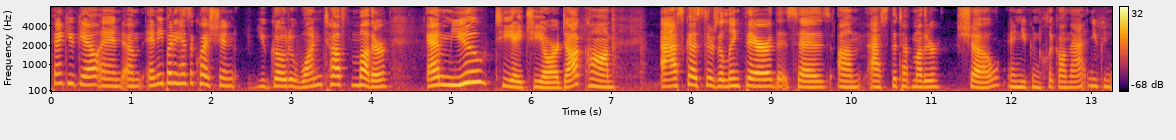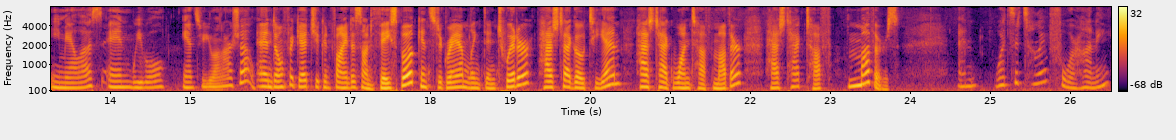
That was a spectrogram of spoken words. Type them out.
thank you, Gail. And um, anybody has a question, you go to One Tough Mother, M U T H E R dot com. Ask us. There's a link there that says um, "Ask the Tough Mother Show," and you can click on that, and you can email us, and we will answer you on our show. And don't forget, you can find us on Facebook, Instagram, LinkedIn, Twitter, hashtag OTM, hashtag One Tough Mother, hashtag Tough Mothers. And what's it time for, honey?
